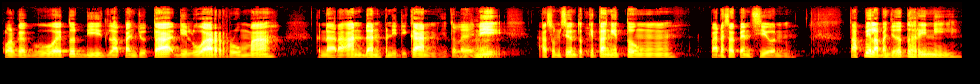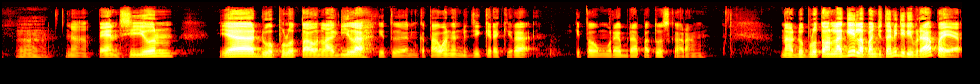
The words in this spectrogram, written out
Keluarga gue itu di 8 juta di luar rumah, kendaraan dan pendidikan gitu lah. ya. Ini asumsi untuk kita ngitung pada saat pensiun. Tapi 8 juta tuh hari ini. Hmm. Nah, pensiun ya 20 tahun lagi lah gitu kan. Ketahuan kan jadi kira-kira kita umurnya berapa tuh sekarang. Nah, 20 tahun lagi 8 juta ini jadi berapa ya?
